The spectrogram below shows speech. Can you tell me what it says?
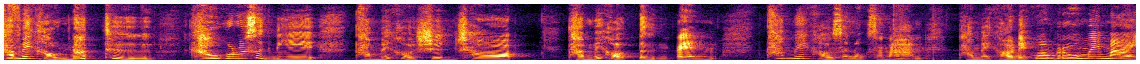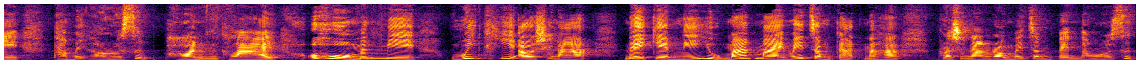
ทำให้เขานับถือ เขาก็รู้สึกดีทำให้เขาชื่นชอบ ทำให้เขาตื่นเต้นทำให้เขาสนุกสนานทำให้เขาได้ความรู้ใหม่ๆทำให้เขารู้สึกผ่อนคลาย โอ้โห มันมีวิธีเอาชนะในเกมนี้อยู่มากมายไม่จำกัดนะคะ เพราะฉะนั้นเราไม่จำเป็นต้องรู้สึก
